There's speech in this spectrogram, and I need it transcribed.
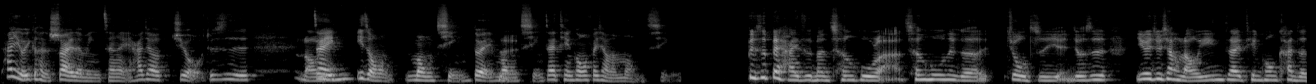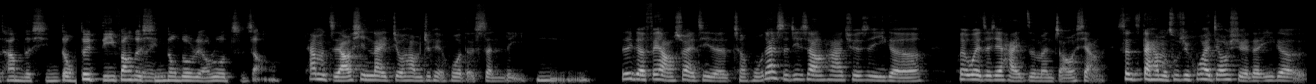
他有一个很帅的名称诶，他叫 Joe，就是在一种猛禽，对，猛禽在天空飞翔的猛禽，就是被孩子们称呼啦，称呼那个 Joe 之眼，就是因为就像老鹰在天空看着他们的行动，对敌方的行动都了若指掌，他们只要信赖 Joe，他们就可以获得胜利，嗯，是一个非常帅气的称呼，但实际上他却是一个。会为这些孩子们着想，甚至带他们出去户外教学的一个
